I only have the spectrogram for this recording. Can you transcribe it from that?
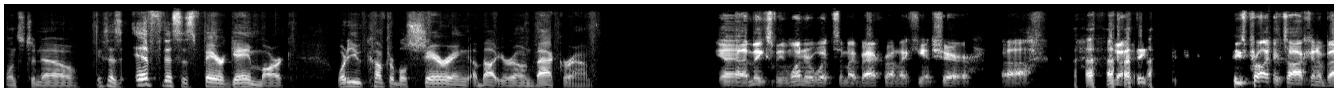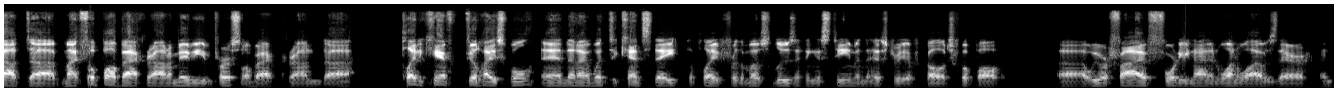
wants to know. He says, "If this is fair game, Mark, what are you comfortable sharing about your own background?" Yeah, it makes me wonder what's in my background I can't share. Uh, you know, I think he's probably talking about uh, my football background or maybe even personal background. Uh, played at Canfield High School, and then I went to Kent State to play for the most losingest team in the history of college football. Uh, we were five, 49 and one while I was there and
